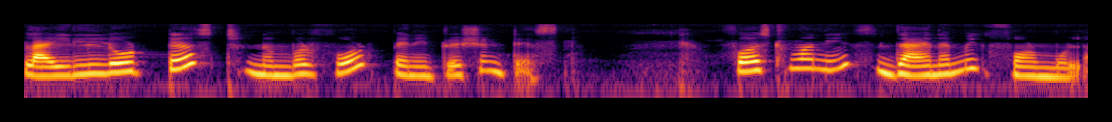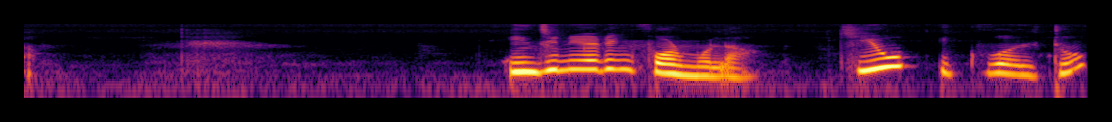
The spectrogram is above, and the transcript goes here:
pile load test, number 4 penetration test. First one is dynamic formula. Engineering formula Q equal to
